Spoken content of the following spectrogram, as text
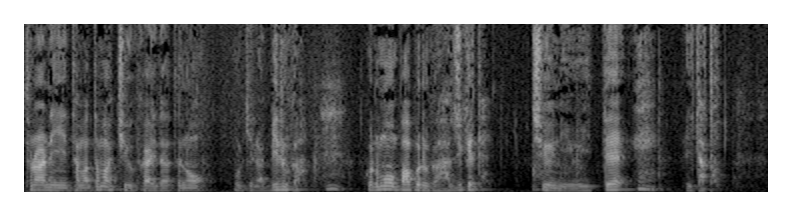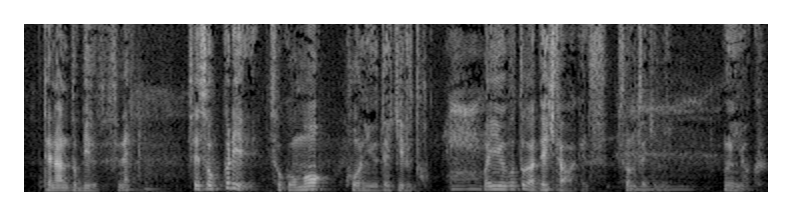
隣にたまたま9階建ての大きなビルが、うん、これもバブルがはじけて宙に浮いていたと、え、テナントビルですね。でそっくりそこも購入できると、えいうことができたわけです。その時に。運よく。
